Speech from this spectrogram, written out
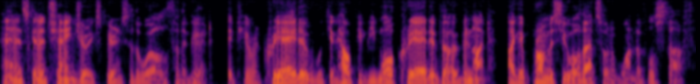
and it's going to change your experience of the world for the good. If you're a creative, we can help you be more creative overnight. I can promise you all that sort of wonderful stuff.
